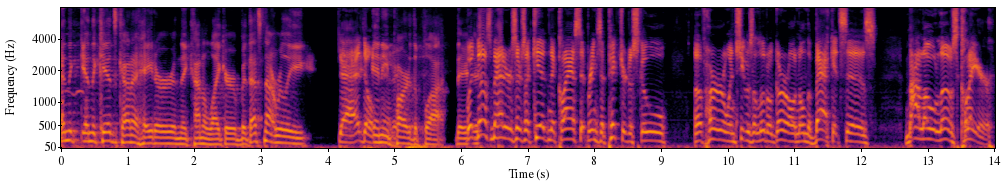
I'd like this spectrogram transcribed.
and the and the kids kind of hate her and they kind of like her but that's not really yeah, it don't any matter. part of the plot they, What does matter is there's a kid in the class that brings a picture to school of her when she was a little girl, and on the back it says Milo loves Claire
